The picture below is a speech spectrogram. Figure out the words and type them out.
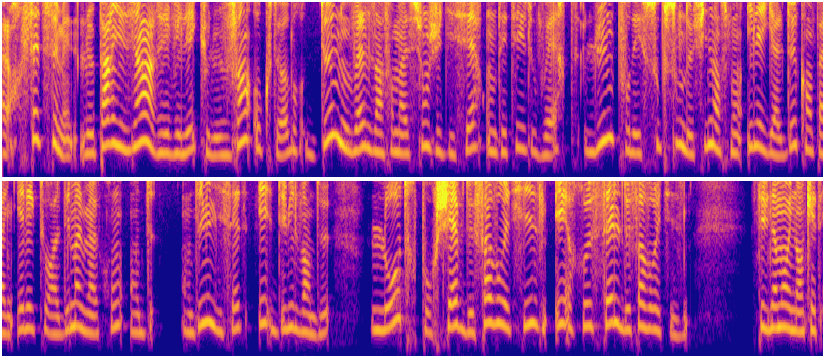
Alors cette semaine, le Parisien a révélé que le 20 octobre, deux nouvelles informations judiciaires ont été ouvertes, l'une pour des soupçons de financement illégal de campagne électorale d'Emmanuel Macron en, en 2017 et 2022, l'autre pour chef de favoritisme et recel de favoritisme. C'est évidemment une enquête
